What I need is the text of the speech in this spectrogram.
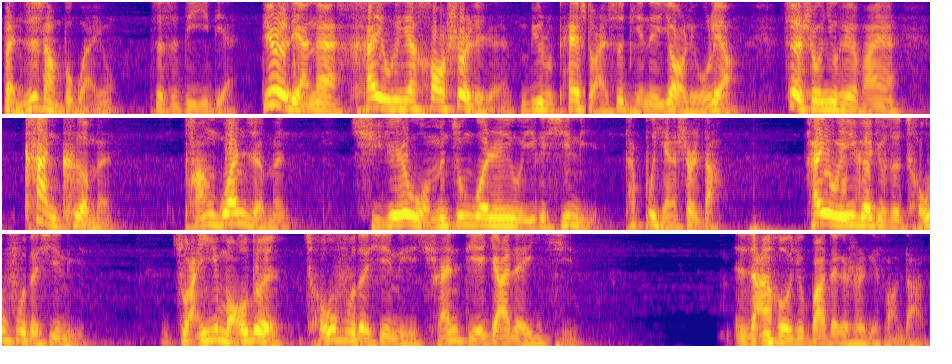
本质上不管用，这是第一点。第二点呢，还有一些好事的人，你比如拍短视频的要流量，这时候你会发现看客们。旁观者们取决于我们中国人有一个心理，他不嫌事儿大；还有一个就是仇富的心理，转移矛盾、仇富的心理全叠加在一起，然后就把这个事儿给放大了。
